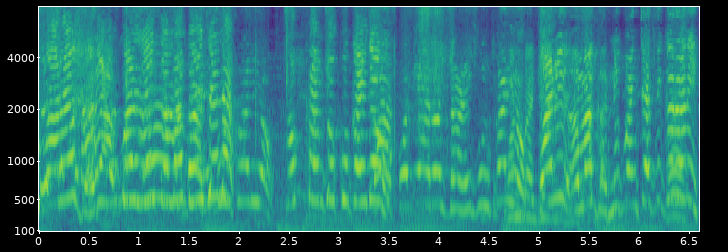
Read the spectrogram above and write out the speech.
મારા ઘરે આવવાનું નહીં, તમે બે જણા. ચોખ્ખામ ચોખ્ખું કહી દઉં. મારી અમારા ઘરની પંચાયતી કરવાની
